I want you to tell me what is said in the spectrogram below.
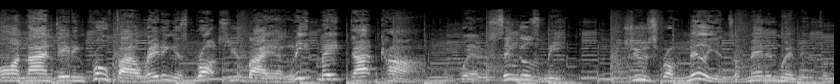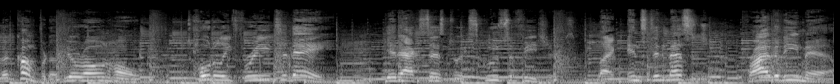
Online dating profile rating is brought to you by EliteMate.com, where singles meet. Choose from millions of men and women from the comfort of your own home. Totally free today. Get access to exclusive features like instant messaging, private email,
